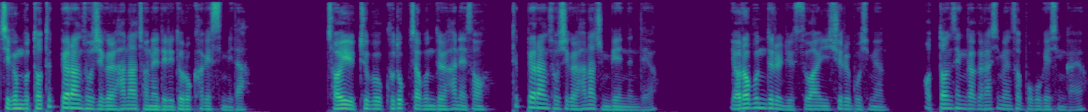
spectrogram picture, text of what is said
지금부터 특별한 소식을 하나 전해드리도록 하겠습니다. 저희 유튜브 구독자분들 한해서 특별한 소식을 하나 준비했는데요. 여러분들을 뉴스와 이슈를 보시면 어떤 생각을 하시면서 보고 계신가요?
